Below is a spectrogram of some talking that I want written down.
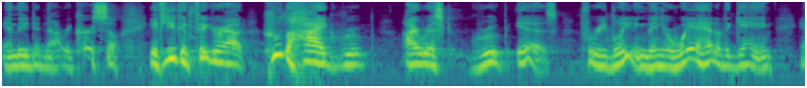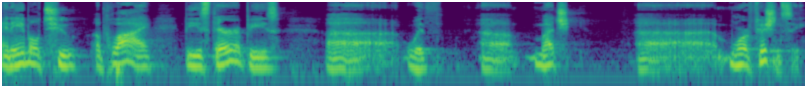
and they did not recur. So if you can figure out who the high group, high risk group is for rebleeding, then you're way ahead of the game and able to apply these therapies uh, with uh, much uh, more efficiency.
